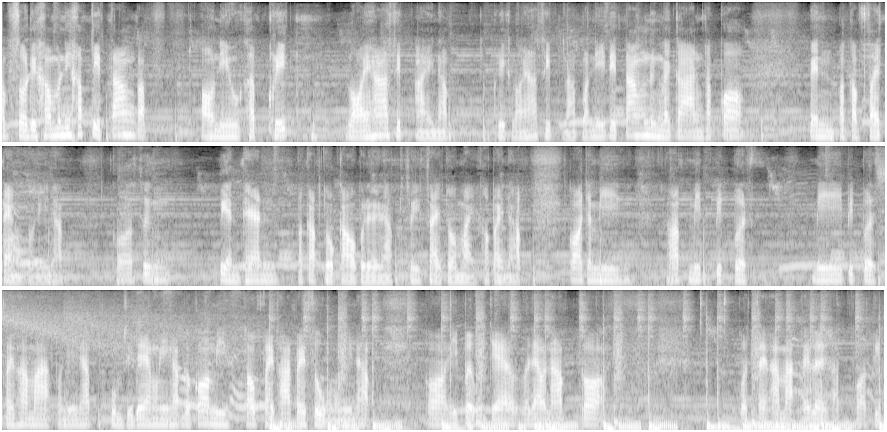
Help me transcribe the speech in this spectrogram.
ครับสวัสดีครับวันนี้ครับติดตั้งกับ All New ครับคลิก 150 i นะครับคลิก 150นะครับวันนี้ติดตั้งหนึ่งรายการครับก็เป็นประกับไฟแต่งตัวนี้นะครับก็ซึ่งเปลี่ยนแทนประกับตัวเก่าไปเลยนะครับใส่ใส่ตัวใหม่เข้าไปนะครับ ก็จะมีครับมีปิดเปิดมีปิดเปิดไฟพามากตัวนี้นะครับปุ่มสีแดงนี้ครับแล้วก็มีต็อปไฟพาร์ทไฟสูงตรงนี้นะครับ ก็นี่เปิดกุญแจไว้แล้วนะครับ ก็กดไฟพามากได้เลยครับ ก็ติด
